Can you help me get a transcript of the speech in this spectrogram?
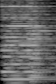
Música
